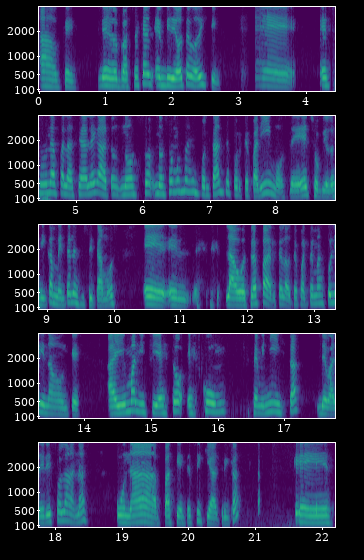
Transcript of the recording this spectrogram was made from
Ah, ok. Lo que pasa es que en video te veo distinto. Eh, es una falacia de alegato. No, no somos más importantes porque parimos. De hecho, biológicamente necesitamos eh, la otra parte, la otra parte masculina, aunque hay un manifiesto feminista de Valeria Solanas, una paciente psiquiátrica que es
